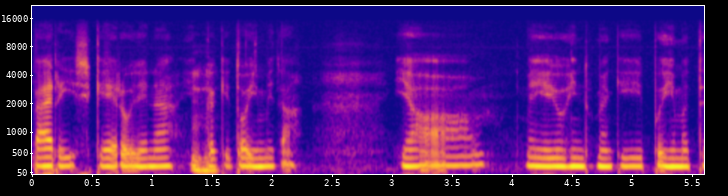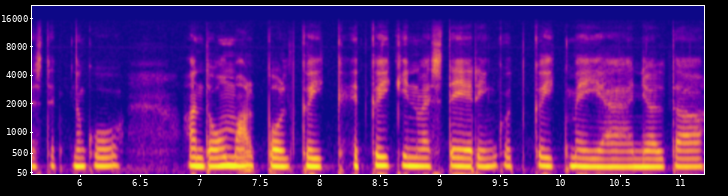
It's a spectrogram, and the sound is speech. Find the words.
päris keeruline mm -hmm. ikkagi toimida. ja meie juhindumegi põhimõttest, et nagu anda omalt poolt kõik, et kõik investeeringud, kõik meie nii-öelda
